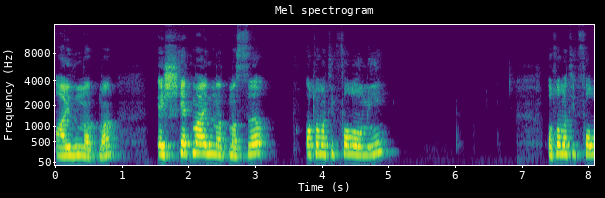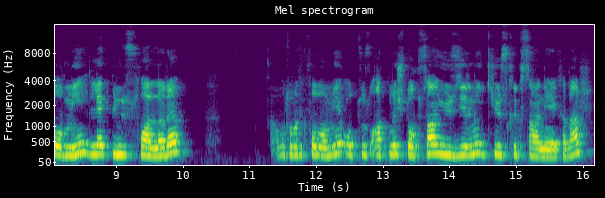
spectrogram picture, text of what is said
Aydınlatma. Eşlik etme aydınlatması. Otomatik follow me. Otomatik follow me. LED gündüz farları. Otomatik follow me 30, 60, 90, 120, 240 saniyeye kadar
